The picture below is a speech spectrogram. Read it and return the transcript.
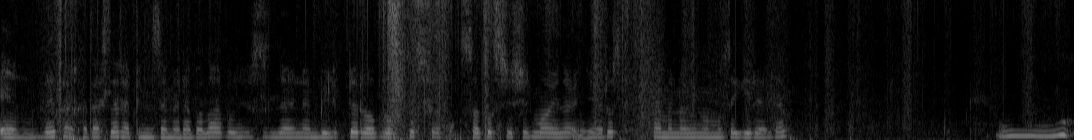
Evet arkadaşlar hepinize merhabalar. Bugün sizlerle birlikte Roblox'ta satış şaşırma oyunu oynuyoruz. Hemen oyunumuza girelim. Uuu.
